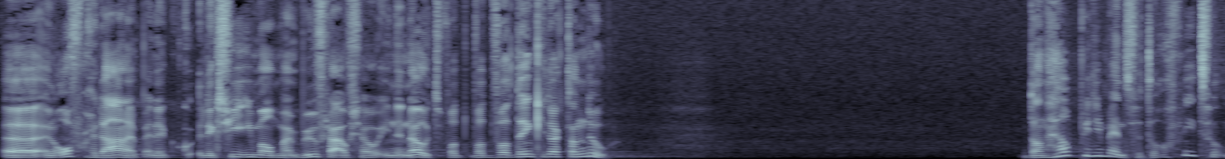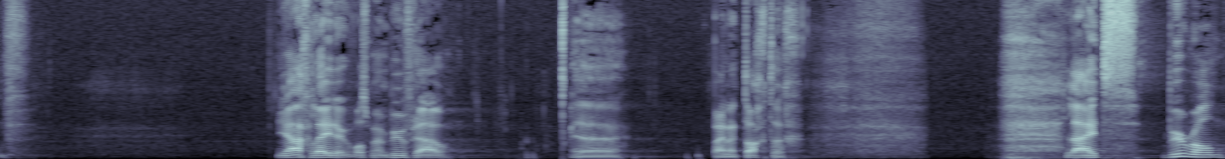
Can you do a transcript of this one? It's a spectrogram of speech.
uh, een offer gedaan heb en ik, ik, zie iemand, mijn buurvrouw of zo, in de nood, wat, wat, wat denk je dat ik dan doe? Dan help je die mensen toch of niet soms? Een jaar geleden was mijn buurvrouw, uh, bijna 80, leidt buurman.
